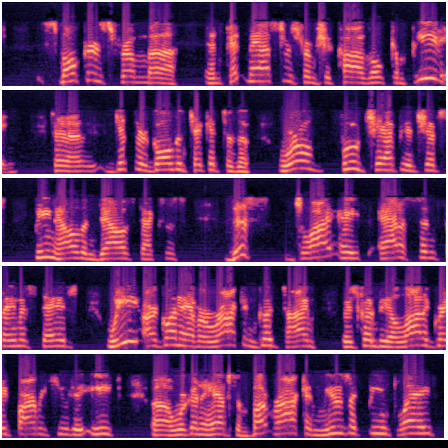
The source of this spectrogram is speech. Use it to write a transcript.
smokers from uh, and pitmasters from Chicago competing to get their golden ticket to the World Food Championships being held in Dallas, Texas this July 8th, Addison Famous Dave's, we are going to have a rocking good time. There's going to be a lot of great barbecue to eat. Uh, we're going to have some butt rock and music being played,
